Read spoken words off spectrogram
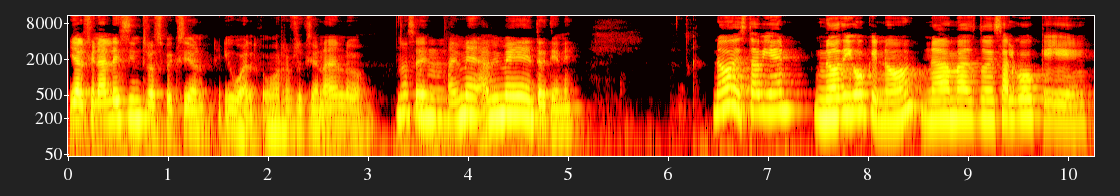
Y al final es introspección, igual, como reflexionando, no sé, a, mí me, a mí me entretiene. No, está bien, no digo que no, nada más no es algo que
